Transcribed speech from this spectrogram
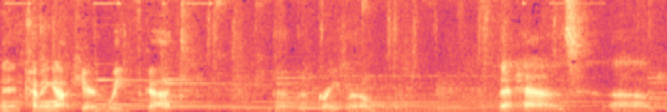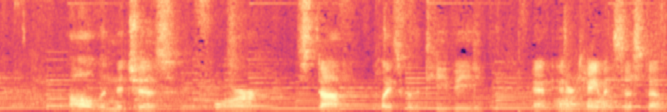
Then coming out here, we've got the, the great room that has um, all the niches for stuff, place for the TV and entertainment system.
